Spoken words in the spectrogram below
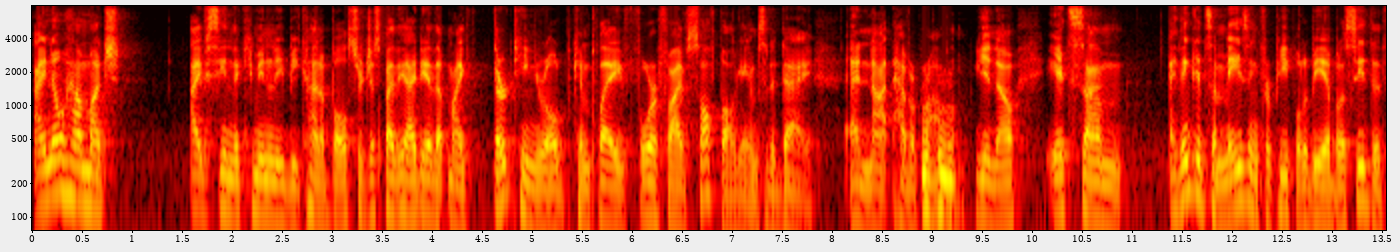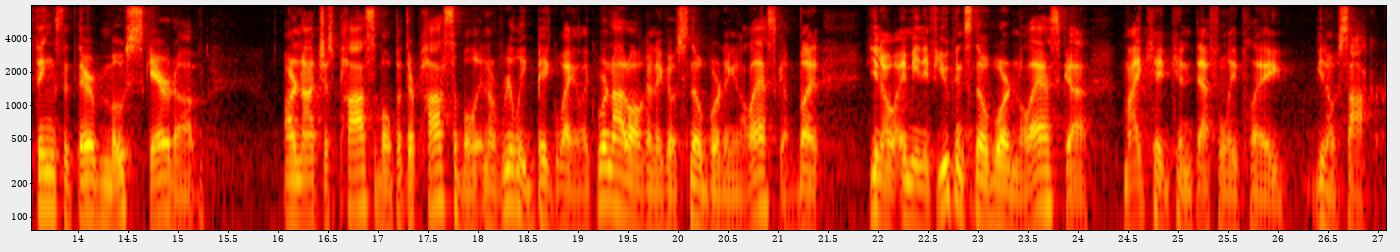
I know how much I've seen the community be kind of bolstered just by the idea that my 13 year old can play four or five softball games in a day and not have a problem. You know, it's um, I think it's amazing for people to be able to see the things that they're most scared of are not just possible, but they're possible in a really big way. Like we're not all going to go snowboarding in Alaska, but you know, I mean, if you can snowboard in Alaska, my kid can definitely play, you know, soccer.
